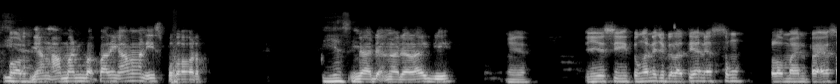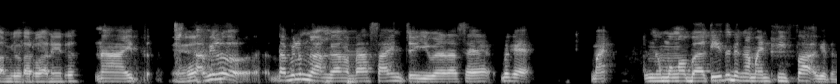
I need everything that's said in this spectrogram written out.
Sport. Iya, Yang aman paling aman e-sport. iya sih. Nggak ada nggak ada lagi. Iya. Iya sih, hitungannya juga latihan ya, Sung. Kalau main PS sambil taruhan itu. Nah itu. Iya. tapi lu tapi lu nggak nggak ngerasain cuy gimana rasanya. Lu kayak main, ngobati itu dengan main FIFA gitu.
